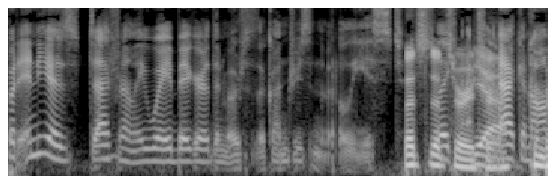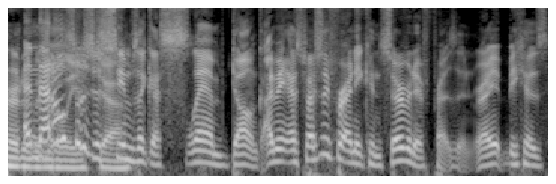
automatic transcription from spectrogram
but India is definitely way bigger than most of the countries in the Middle East. That's that's Like, very Yeah. true. economic- and that Middle also East, just yeah. seems like a slam dunk. I mean, especially for any conservative president, right? Because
